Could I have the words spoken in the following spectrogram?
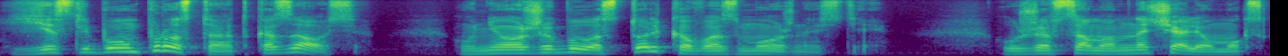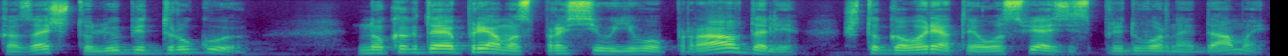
Если бы он просто отказался. У него же было столько возможностей. Уже в самом начале он мог сказать, что любит другую. Но когда я прямо спросил его, правда ли, что говорят о его связи с придворной дамой,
